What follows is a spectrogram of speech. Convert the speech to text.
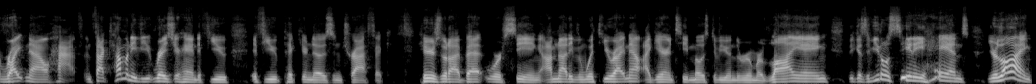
right now have. In fact, how many of you raise your hand if you if you pick your nose in traffic? Here's what I bet we're seeing. I'm not even with you right now. I guarantee most of you in the room are lying because if you don't see any hands, you're lying.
